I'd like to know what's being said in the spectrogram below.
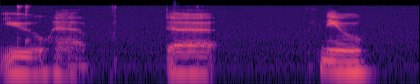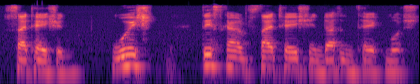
you have the new citation which this kind of citation doesn't take much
